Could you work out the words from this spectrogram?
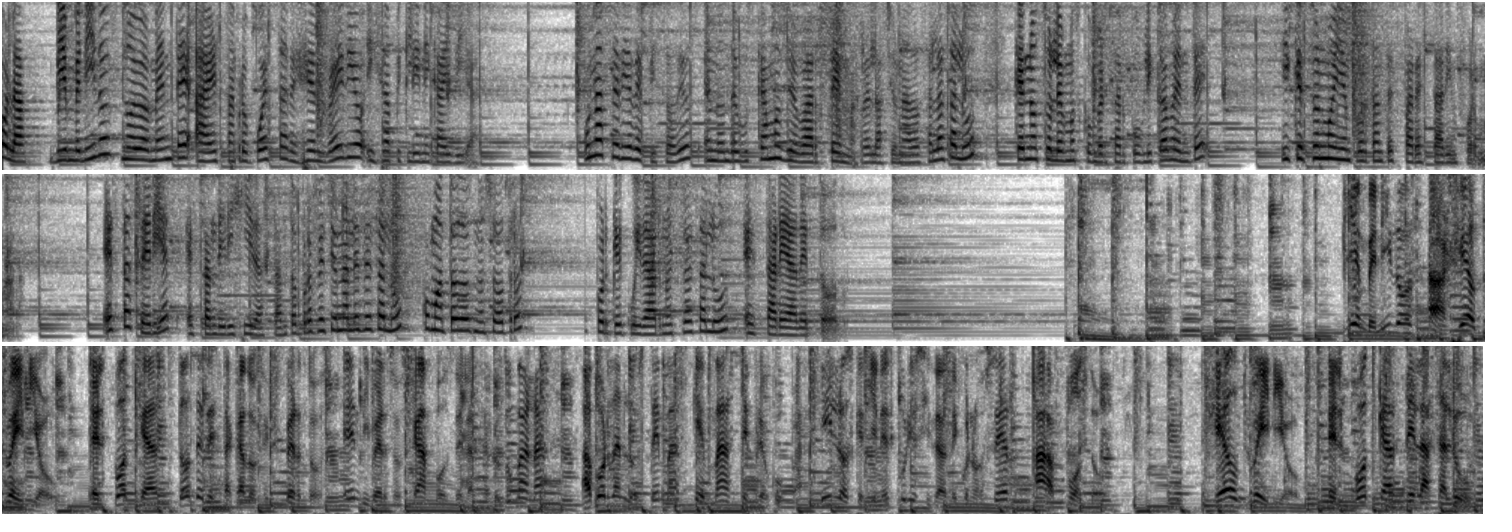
Hola, bienvenidos nuevamente a esta propuesta de Health Radio y Happy Clinic Ideas. Una serie de episodios en donde buscamos llevar temas relacionados a la salud que no solemos conversar públicamente y que son muy importantes para estar informados. Estas series están dirigidas tanto a profesionales de salud como a todos nosotros, porque cuidar nuestra salud es tarea de todos. Bienvenidos a Health Radio, el podcast donde destacados expertos en diversos campos de la salud humana abordan los temas que más te preocupan y los que tienes curiosidad de conocer a fondo. Health Radio, el podcast de la salud.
